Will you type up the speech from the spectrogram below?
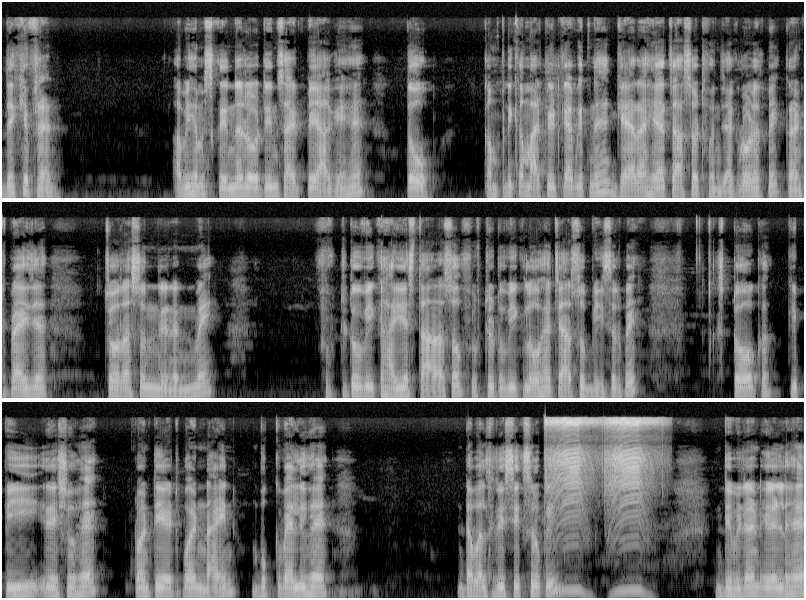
देखिए फ्रेंड, अभी हम स्क्रीनर दो तीन साइड पे आ गए हैं। तो कंपनी का मार्केट कैप कितना है? ग्यारह हज़ार चार सौ अठवंजा करोड़ रुपये। करंट प्राइस है चौदह सौ निन्यानवे फिफ्टी टू वीक हाई है सतारह सौ फिफ्टी टू वीक लो है चार सौ बीस रुपये स्टॉक की पी रेशो है twenty eight point nine book value है double three six rupees dividend yield है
